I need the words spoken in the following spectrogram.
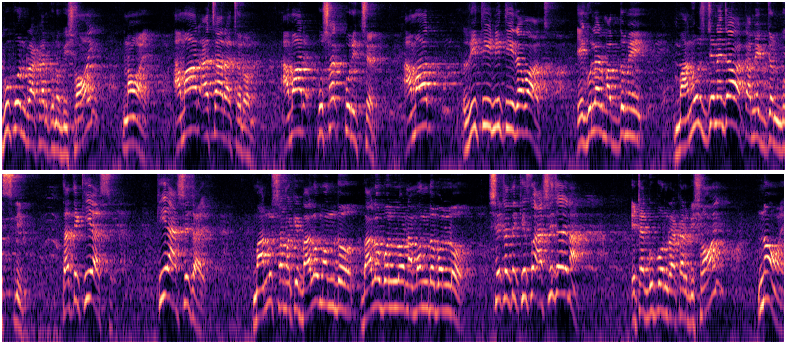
গোপন রাখার কোনো বিষয় নয়। আমার আচার আচরণ, আমার পোশাক পরিচ্ছদ, আমার রীতিনীতি রেওয়াজ, এগুলার মাধ্যমে মানুষ জেনে যাক আমি একজন মুসলিম। তাতে কি আসে কি আসে যায়? মানুষ আমাকে ভালো মন্দ, ভালো বলল না মন্দ বলল, সেটাতে কিছু আসে যায় না? এটা গোপন রাখার বিষয় নয়।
